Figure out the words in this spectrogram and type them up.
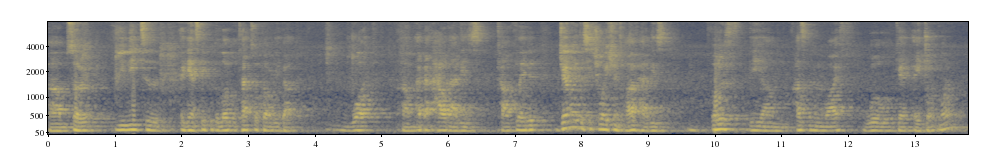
Um, so you need to again speak with the local tax authority about what um, about how that is calculated. Generally, the situations I've had is both the um, husband and wife will get a joint loan.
